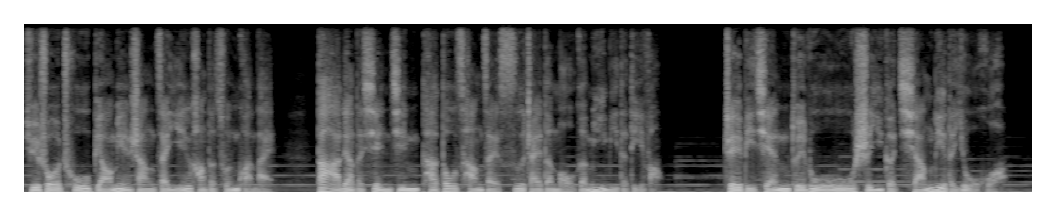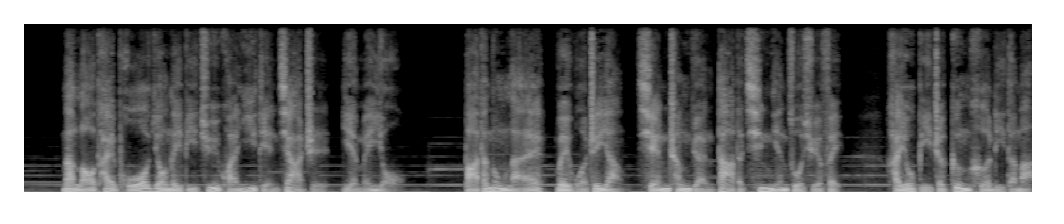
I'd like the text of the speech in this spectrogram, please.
据说，除表面上在银行的存款外，大量的现金他都藏在私宅的某个秘密的地方。这笔钱对陆屋是一个强烈的诱惑。那老太婆要那笔巨款一点价值也没有，把它弄来为我这样前程远大的青年做学费，还有比这更合理的吗？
